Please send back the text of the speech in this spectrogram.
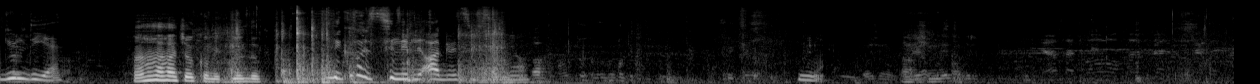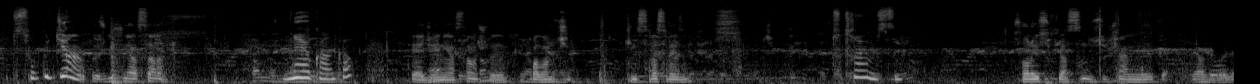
Gül diye. Ha çok komik güldüm. Ne kadar sinirli, agresifsin ya. Yine. Sokacağım. Özgür şunu yazsana. Ne yok kanka? TC'ni yazsana şuraya. Balon için. İkinci sıra sıra yazın. Tutar mısın? Sonra Yusuf yazsın. Yusuf Şenli'yi yaz böyle.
